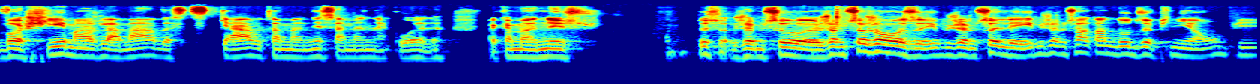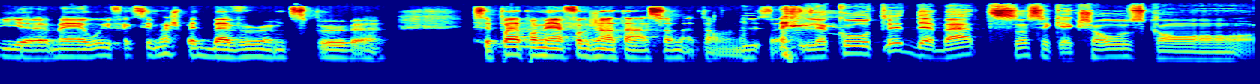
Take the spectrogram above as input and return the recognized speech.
va chier, mange la merde, ce petite cave, ça mène à quoi, là? Fait qu'à un moment donné, je- c'est ça, j'aime ça, euh, j'aime ça jaser, puis j'aime ça lire, puis j'aime ça entendre d'autres opinions, puis, euh, mais oui, effectivement, je peux être baveux un petit peu. euh, c'est pas la première fois que j'entends ça, mettons. là. le le côté de débattre, ça, c'est quelque chose qu'on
